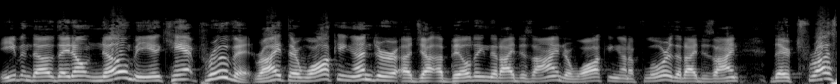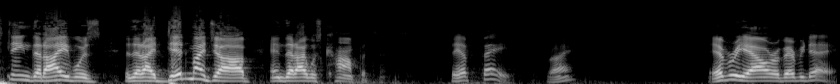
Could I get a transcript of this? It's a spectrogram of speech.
Even though they don't know me and can't prove it, right? They're walking under a, jo- a building that I designed or walking on a floor that I designed. They're trusting that I was, that I did my job and that I was competent. They have faith, right? Every hour of every day.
